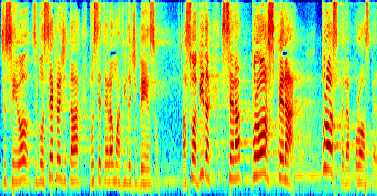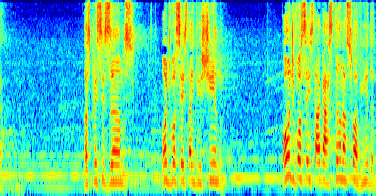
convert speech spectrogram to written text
Se o Senhor, se você acreditar, você terá uma vida de bênção. A sua vida será próspera. Próspera, próspera. Nós precisamos, onde você está investindo, onde você está gastando a sua vida,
